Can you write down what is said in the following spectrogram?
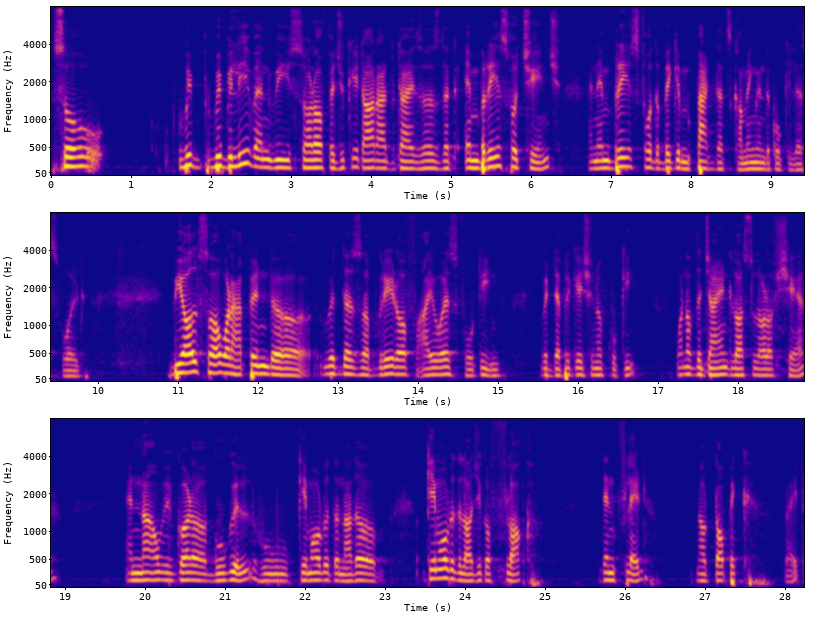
So we, we believe and we sort of educate our advertisers that embrace for change and embrace for the big impact that's coming in the cookieless world. We all saw what happened uh, with this upgrade of iOS 14 with deprecation of cookie. One of the giant lost a lot of share. And now we've got a Google who came out with another, came out with the logic of FLoC, then fled, now topic, right?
